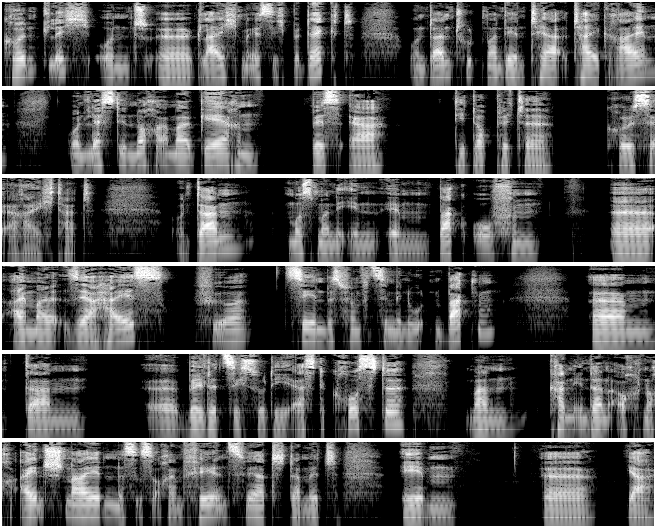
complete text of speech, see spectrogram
gründlich und äh, gleichmäßig bedeckt. Und dann tut man den Te Teig rein und lässt ihn noch einmal gären, bis er die doppelte Größe erreicht hat. Und dann muss man ihn im Backofen äh, einmal sehr heiß für 10 bis 15 Minuten backen. Ähm, dann äh, bildet sich so die erste Kruste. Man kann ihn dann auch noch einschneiden. Das ist auch empfehlenswert, damit eben äh, ja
